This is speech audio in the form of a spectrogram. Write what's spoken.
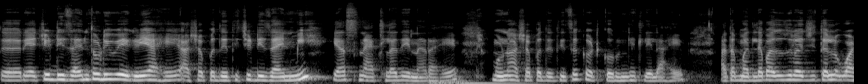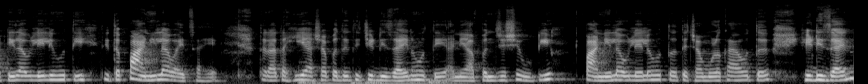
तर याची डिझाईन थोडी वेगळी आहे. अशा पद्धतीची डिझाईन मी या स्नॅक्सला देणार आहे. म्हणून अशा पद्धतीचं कट करून घेतलेलं आहे. आता मधल्या बाजूला जिथं वाटी लावलेली होती तिथं पाणी लावायचं आहे. तर आता ही अशा पद्धतीची डिझाईन होते आणि आपण जे शेवटी पाणी लावलेलं होतं त्याच्यामुळं काय होतं ही डिझाईन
